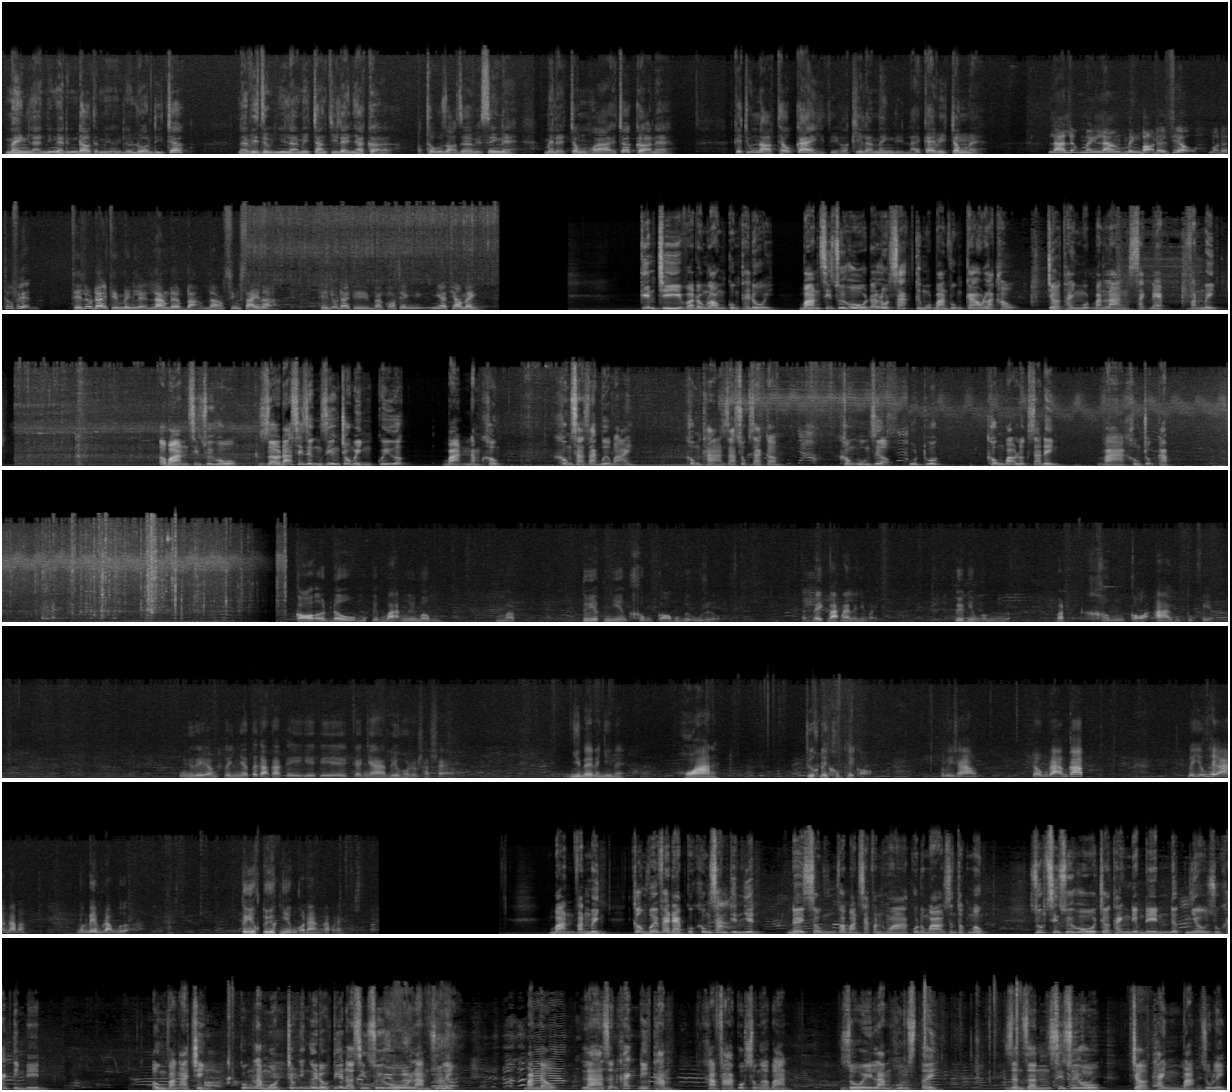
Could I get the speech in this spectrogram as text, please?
Mình là những người đứng đầu thì mình phải luôn luôn đi trước. Là ví dụ như là mình trang trí lại nhà cửa thu dọn dơ vệ sinh này mình lại trồng hoa ở trước cửa này. Cái chú nào thiếu cây thì có khi là mình thì lấy cây về trồng này. Là lúc mình làm mình bỏ đời rượu bỏ đời thuốc viện thì lúc đấy thì mình lại làm đơn bảng làm sinh sài đó. thì lúc đấy thì bà con sẽ nghe theo mình. Kiên trì và đồng lòng cùng thay đổi, Bản Xin Suối Hồ đã lột xác từ một bản vùng cao lạc hậu, trở thành một bản làng sạch đẹp, văn minh. Ở bản Xin Suối Hồ, giờ đã xây dựng riêng cho mình quy ước bản 50, không xả rác bừa bãi, không thả gia súc gia cầm, không uống rượu, hút thuốc, không bạo lực gia đình và không trộm cắp. Có ở đâu một cái bản người Mông mà tuyệt nhiên không có một người uống rượu. Đấy, bạn này là như vậy. Tuyệt nhiên không có người uống rượu. Và không có ai hút thuốc phiện. Cũng như thế không? Tính tất cả các cái, cái, cái các nhà đều họ rất sạch sẽ. Nhìn đây này, nhìn này. Hoa này. Trước đây không thể có. Vì sao? Trồng ra ăn cắp. Bây giờ không thể ăn cắp không? Bằng đêm đóng cửa. Tuyệt tuyệt nhiên không có đáng cắp ở đây. Bản văn minh cộng với vẻ đẹp của không gian thiên nhiên, đời sống và bản sắc văn hóa của đồng bào dân tộc Mông giúp Xin Suối Hồ trở thành điểm đến được nhiều du khách tìm đến. Ông Vàng A Chỉnh cũng là một trong những người đầu tiên ở Xin Suối Hồ làm du lịch. Ban đầu là dẫn khách đi thăm, khám phá cuộc sống ở bản, rồi làm homestay. Dần dần Xin Suối Hồ trở thành bản du lịch.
